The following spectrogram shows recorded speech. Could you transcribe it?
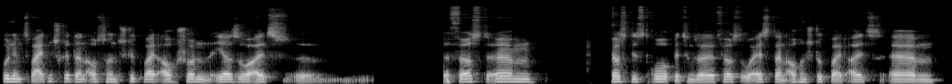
und im zweiten Schritt dann auch so ein Stück weit auch schon eher so als äh, First, ähm, First Distro bzw. First OS dann auch ein Stück weit als ähm,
